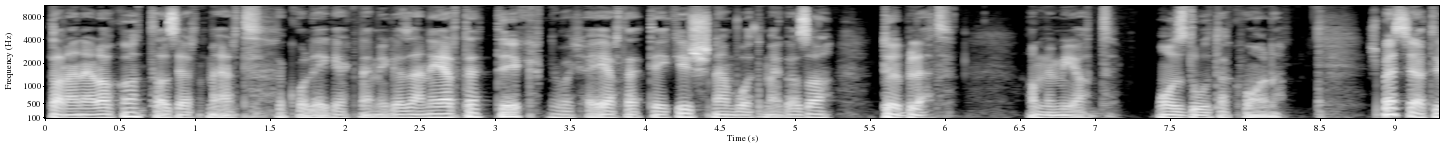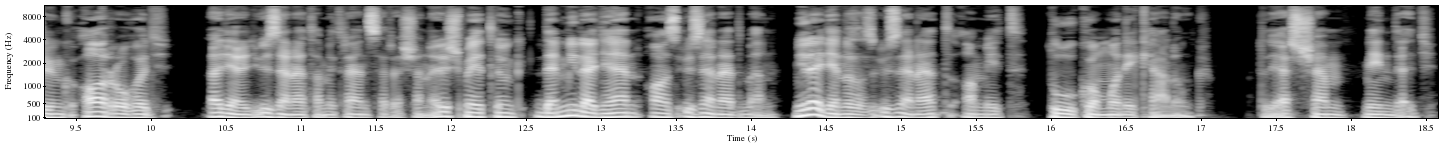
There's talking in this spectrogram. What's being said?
talán elakadt, azért mert a kollégek nem igazán értették, vagy ha értették is, nem volt meg az a többlet, ami miatt mozdultak volna. És beszéltünk arról, hogy legyen egy üzenet, amit rendszeresen elismétlünk, de mi legyen az üzenetben? Mi legyen az az üzenet, amit túl kommunikálunk? hogy ez sem mindegy.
